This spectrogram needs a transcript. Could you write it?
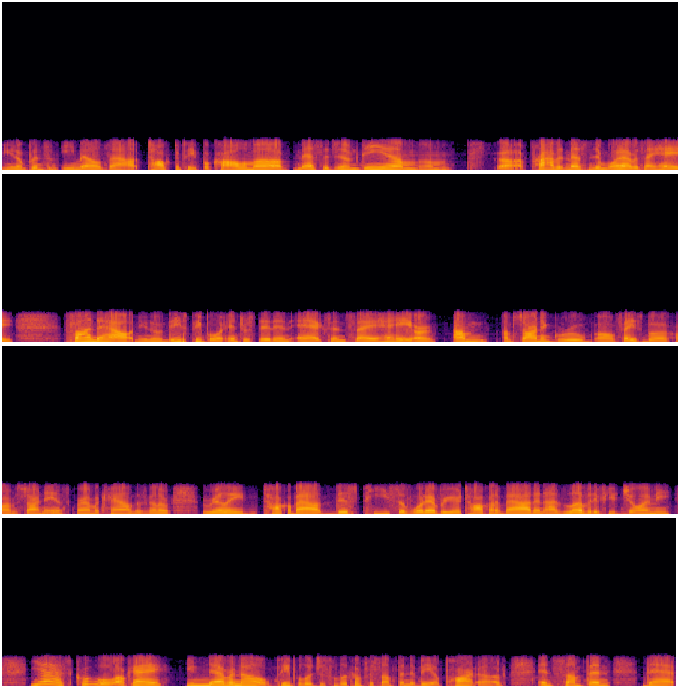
you know, putting some emails out. Talk to people. Call them up. Message them. DM them. Uh, private message them. Whatever. Say, hey, find out, you know, these people are interested in X and say, "Hey, or I'm I'm starting a group on Facebook or I'm starting an Instagram account that's going to really talk about this piece of whatever you're talking about and I'd love it if you join me." Yes, cool. Okay. You never know. People are just looking for something to be a part of and something that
